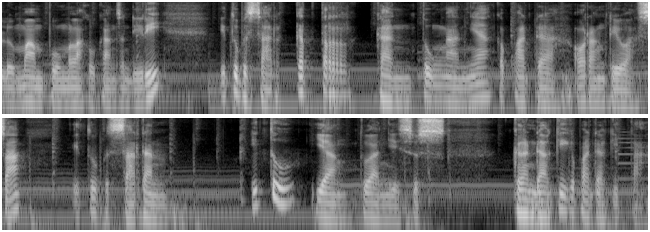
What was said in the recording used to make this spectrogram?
belum mampu melakukan sendiri itu besar. Keter ketergantungannya kepada orang dewasa itu besar dan itu yang Tuhan Yesus kehendaki kepada kita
